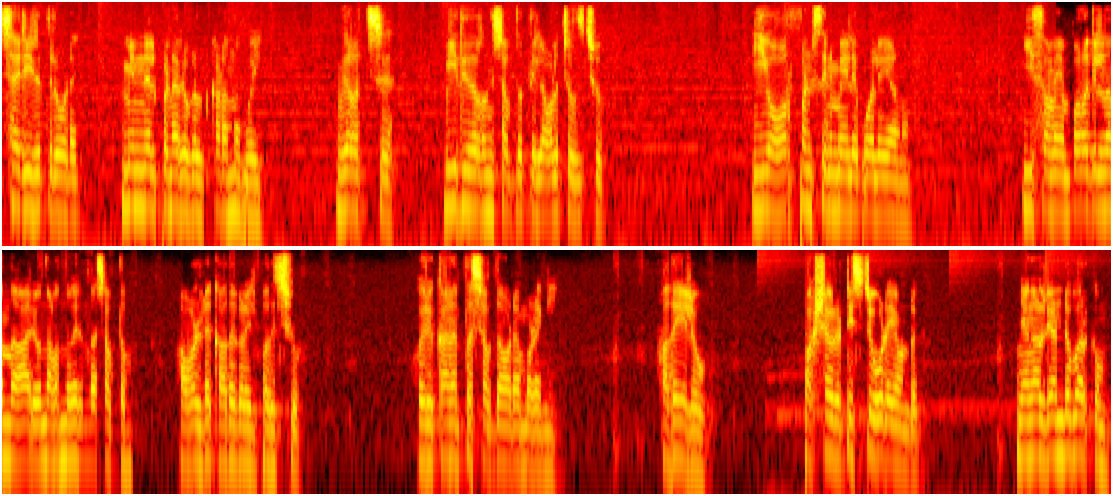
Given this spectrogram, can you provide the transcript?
ശരീരത്തിലൂടെ മിന്നൽ പിണരുകൾ കടന്നുപോയി. വിറച്ച് ഭീതി നിറഞ്ഞ ശബ്ദത്തിൽ അവൾ ചോദിച്ചു ഈ ഓർഫൺ സിനിമയിലെ പോലെയാണോ? ഈ സമയം പുറകിൽ നിന്ന് ആരോ നടന്നു വരുന്ന ശബ്ദം അവളുടെ കഥകളിൽ പതിച്ചു. ഒരു കനത്ത ശബ്ദം അവിടെ മുഴങ്ങി. അതേലോ പക്ഷെ ഒരു ടിസ്റ്റ് കൂടെയുണ്ട്. ഞങ്ങൾ രണ്ടുപേർക്കും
